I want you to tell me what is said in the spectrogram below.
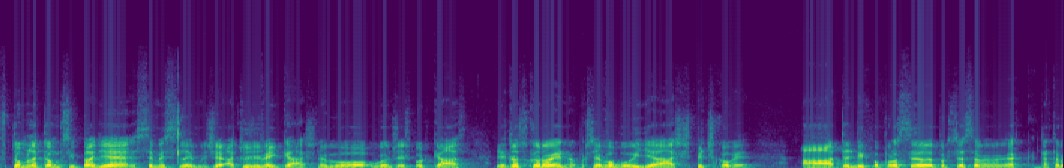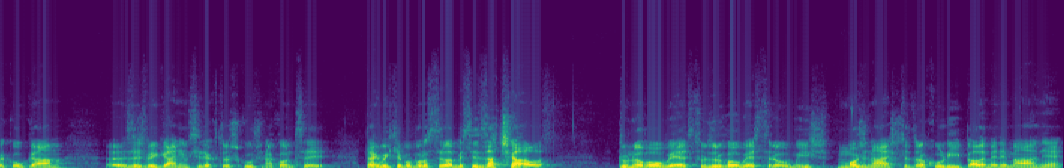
v tomhle případě si myslím, že ať už žvejkáš nebo ukončuješ podcast, je to skoro jedno, protože v obojí děláš špičkově. A teď bych poprosil, protože jsem, jak na tebe koukám, eh, se žvejkáním si tak trošku už na konci, tak bych tě poprosil, aby si začal tu novou věc, tu druhou věc, kterou umíš možná ještě trochu líp, ale minimálně,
